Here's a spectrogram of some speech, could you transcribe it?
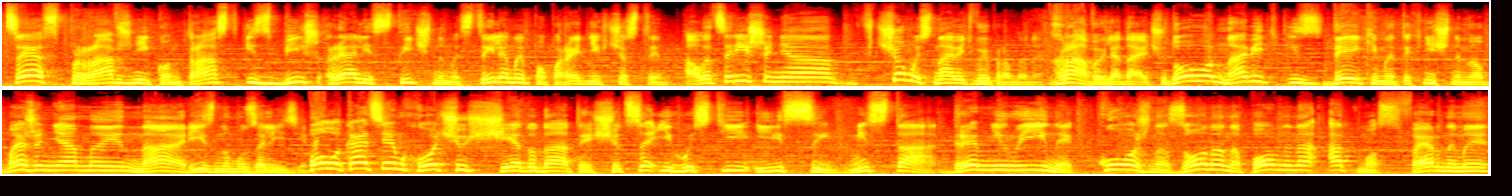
Це справжній контраст із більш реалістичними стилями попередніх частин. Але це рішення в чомусь навіть виправдане. Гра виглядає чудово, навіть із деякими технічними обмеженнями на різному залізі. По локаціям хочу ще додати, що це і густі ліси, міста, древні руїни. Кожна зона наповнена атмосферними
